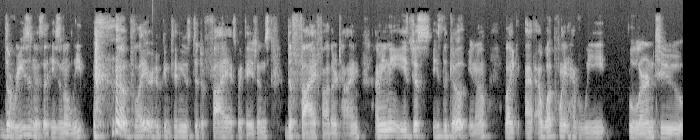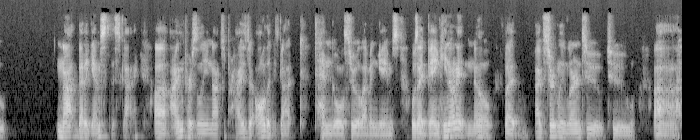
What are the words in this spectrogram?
the reason is that he's an elite player who continues to defy expectations, defy father time. I mean, he's just he's the goat, you know. Like, at, at what point have we learned to not bet against this guy? Uh, I'm personally not surprised at all that he's got ten goals through eleven games. Was I banking on it? No, but I've certainly learned to to. Uh, uh,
